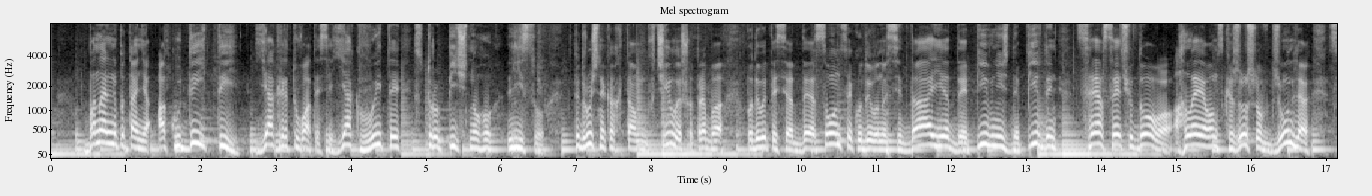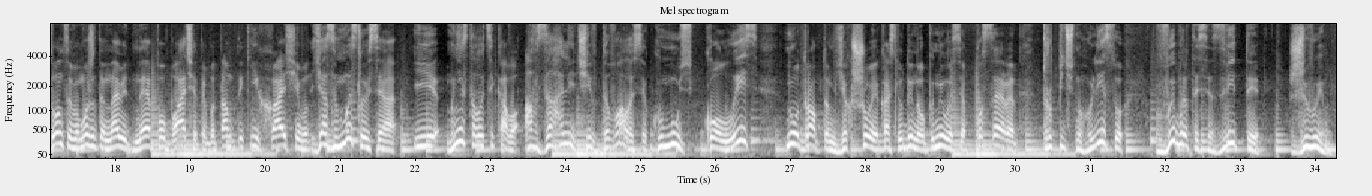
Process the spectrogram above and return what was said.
банальне питання: а куди йти? Як рятуватися? Як вийти з тропічного лісу? В підручниках там вчили, що треба подивитися, де сонце, куди воно сідає, де північ, де південь. Це все чудово. Але я вам скажу, що в джунглях сонце ви можете навіть не побачити, бо там такі хащі. Я замислився, і мені стало цікаво, а взагалі чи вдавалося комусь колись, ну от раптом, якщо якась людина опинилася посеред тропічного лісу, вибратися звідти живим.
